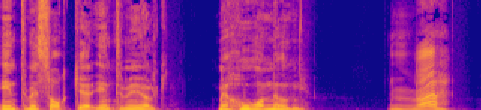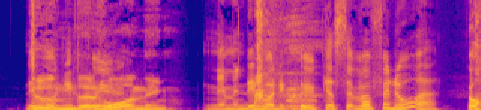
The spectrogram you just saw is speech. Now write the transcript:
inte med socker, inte med mjölk, med honung. Va? Det var. Nej men det var det sjukaste. Varför då? Ja,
